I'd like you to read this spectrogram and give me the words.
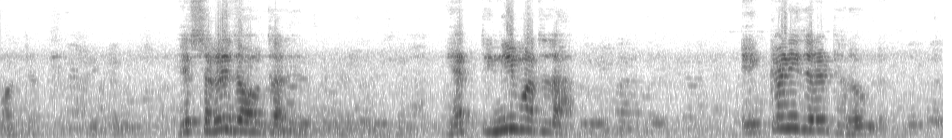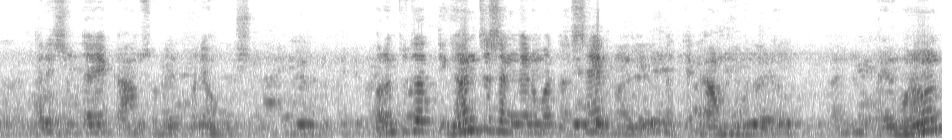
कॉन्ट्रॅक्टर हे सगळे जबाबदार आहेत. ह्या तिन्ही मधला एकाने जरी ठरवलं तरी सुद्धा हे काम सुरळीतपणे होऊ शकतं. परंतु जर तिघांचं संगणमत असेल तर ते काम होत नाही. आणि म्हणून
